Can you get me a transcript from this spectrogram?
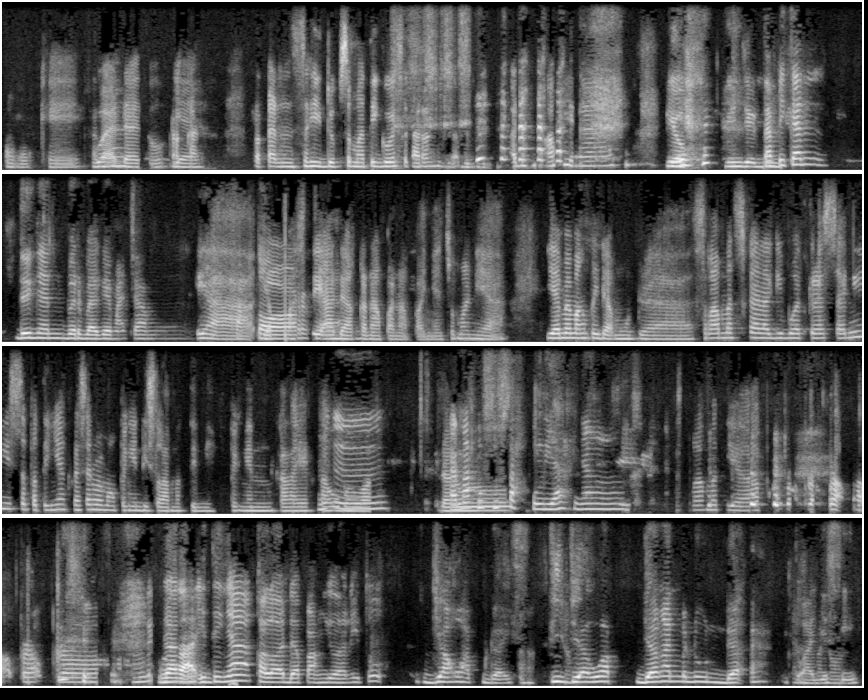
Oh, Oke, gue Karena- ada tuh Iya. rekan rekan sehidup semati gue sekarang juga begitu. Aduh maaf ya, Iya. Yo, jadi Tapi kan dengan berbagai macam ya, ya faktor, pasti kan. ada kenapa-napanya. Cuman ya, ya memang tidak mudah. Selamat sekali lagi buat Kresen ini. Sepertinya Kresen memang pengen diselamatin nih, pengen kalayak tahu bahwa Mm-mm. udah karena aku susah kuliahnya. Selamat ya. Pro, pro, pro, pro, pro, pro. Enggak lah, intinya kalau ada panggilan itu jawab guys. Ah, Dijawab, jangan menunda. Itu Jangan aja menunda. sih.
